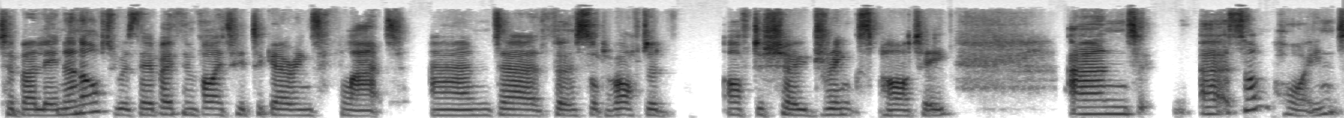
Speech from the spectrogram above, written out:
to Berlin, and afterwards they were both invited to Goering's flat and uh, for sort of after after show drinks party. And uh, at some point,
